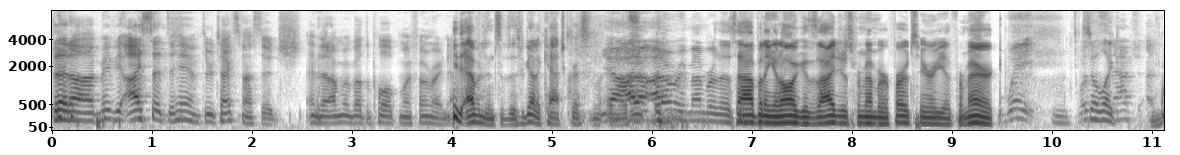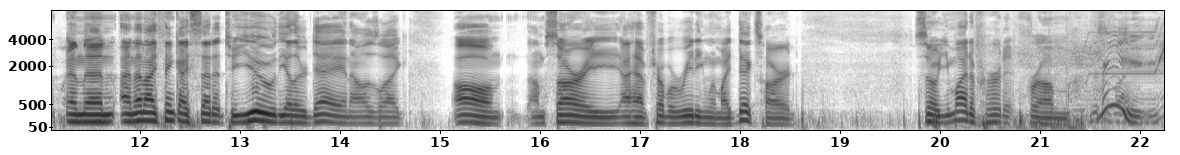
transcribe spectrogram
that uh, maybe I said to him through text message, and that I'm about to pull up my phone right now. I need evidence of this. We got to catch Chris in, in yeah, this. I don't, I don't remember this happening at all because I just remember first hearing it from Eric. Wait, what's So, like- Snapchat? I think my- and then and then I think I said it to you the other day, and I was like, "Oh, I'm sorry, I have trouble reading when my dick's hard." So you might have heard it from me.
